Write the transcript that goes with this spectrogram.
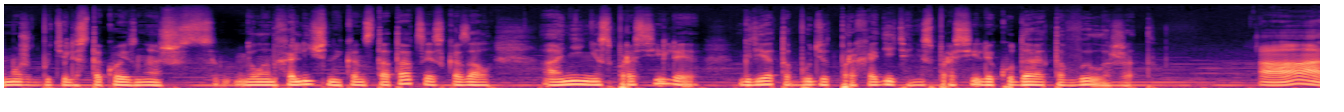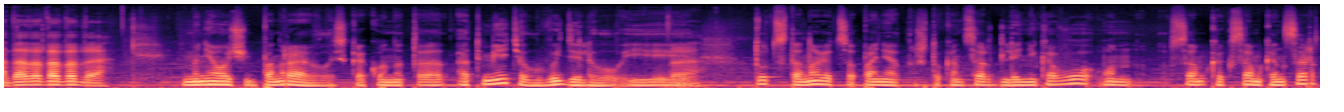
может быть, или с такой, знаешь, с меланхоличной констатацией сказал, а они не спросили, где это будет проходить, они спросили, куда это выложат. А, да-да-да-да-да. Мне очень понравилось, как он это отметил, выделил, и да. тут становится понятно, что концерт для никого, он сам как сам концерт,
